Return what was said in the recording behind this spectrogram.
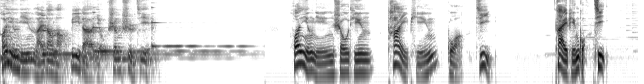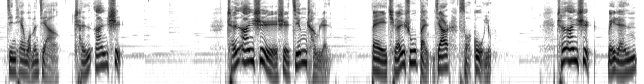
欢迎您来到老毕的有声世界。欢迎您收听《太平广记》。《太平广记》，今天我们讲陈安世。陈安世是京城人，被全书本家所雇佣。陈安世为人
